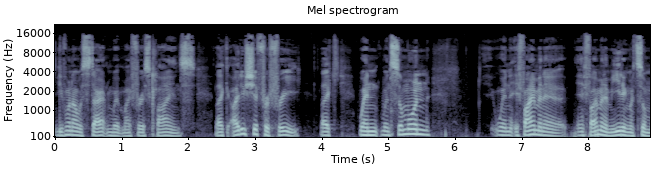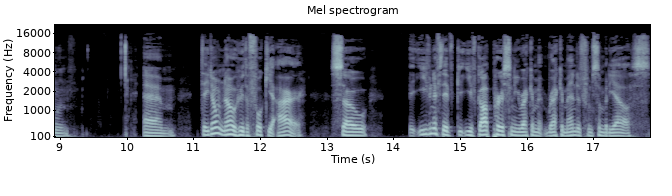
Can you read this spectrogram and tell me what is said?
even when i was starting with my first clients Like I do shit for free. Like when when someone when if I'm in a if I'm in a meeting with someone, um, they don't know who the fuck you are. So even if they've you've got personally recommend, recommended from somebody else,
